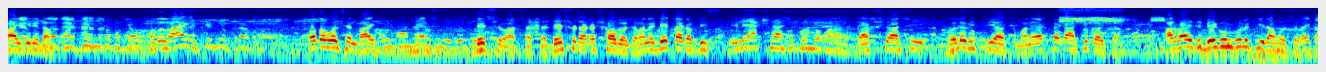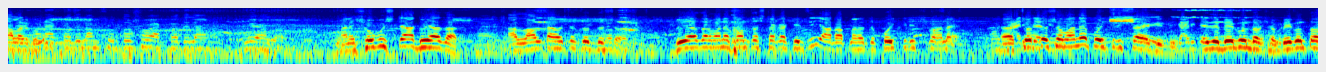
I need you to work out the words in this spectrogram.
পাইকারি দাম। কত বলছেন ভাই? দেড়শো আচ্ছা আচ্ছা দেড়শো টাকা শ বলছে মানে দেড় টাকা পিস একশো আশি পর্যন্ত একশো আশি হলে বিক্রি আছে মানে এক টাকা আশি পয়সা। আর ভাই যে বেগুনগুলো কি দাম হচ্ছে ভাই? কালারগুলো? একটা দিলাম চোদ্দশো একটা দিলাম দুই হাজার। মানে সবুজটা দুই হাজার আর লালটা হচ্ছে চোদ্দোশো। দুই হাজার মানে পঞ্চাশ টাকা কেজি আর আপনার হচ্ছে পঁয়ত্রিশ মানে চোদ্দোশো মানে পঁয়ত্রিশ টাকা কেজি। এই যে বেগুন দর্শক বেগুন তো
